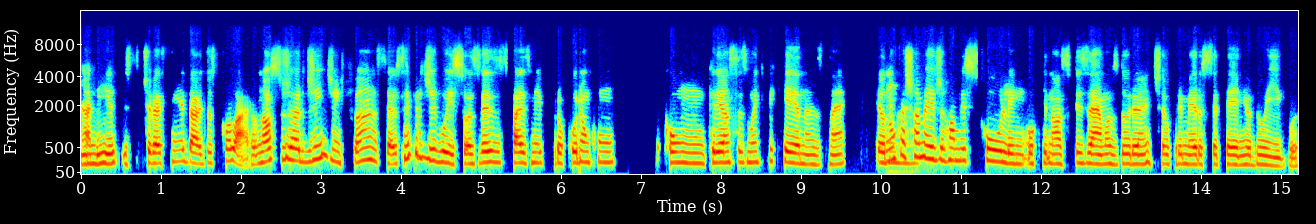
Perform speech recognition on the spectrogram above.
ali estivessem em idade escolar. O nosso jardim de infância, eu sempre digo isso, às vezes os pais me procuram com, com crianças muito pequenas, né? Eu uhum. nunca chamei de homeschooling o que nós fizemos durante o primeiro setênio do Igor.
